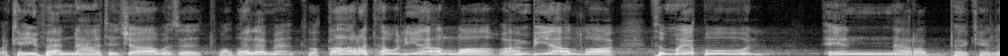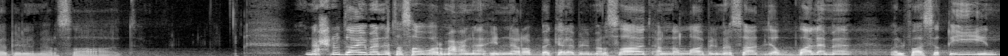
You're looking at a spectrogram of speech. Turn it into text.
وكيف أنها تجاوزت وظلمت وقهرت أولياء الله وأنبياء الله. ثم يقول إن ربك لبالمرصاد. نحن دائما نتصور معنا إن ربك لبالمرصاد أن الله بالمرصاد للظلمة والفاسقين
